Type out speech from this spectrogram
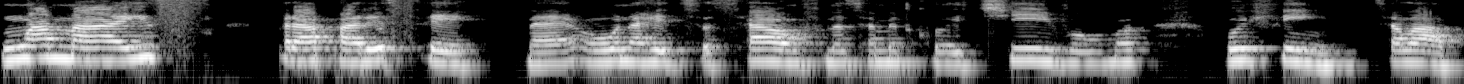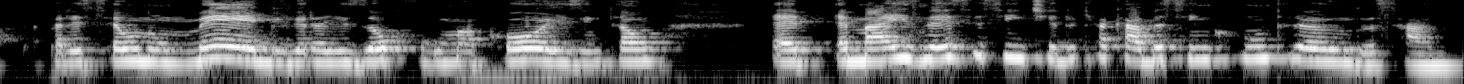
um a mais para aparecer, né? Ou na rede social, um financiamento coletivo, uma, ou enfim, sei lá, apareceu num meme, viralizou com alguma coisa. Então, é, é mais nesse sentido que acaba se encontrando, sabe?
